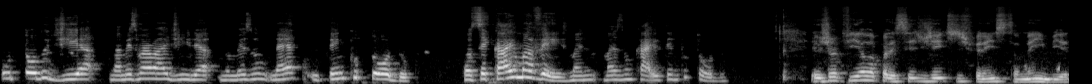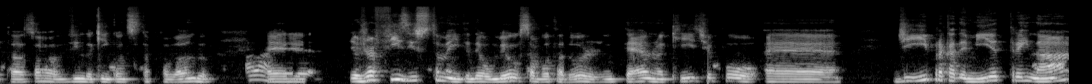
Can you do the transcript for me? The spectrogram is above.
o todo dia na mesma armadilha, no mesmo, né, o tempo todo. Então, você cai uma vez, mas, mas não cai o tempo todo. Eu já vi ela aparecer de jeitos diferentes também, Bia, tá só vindo aqui enquanto você está falando. É, eu já fiz isso também, entendeu? O meu sabotador interno aqui, tipo, é, de ir para academia, treinar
